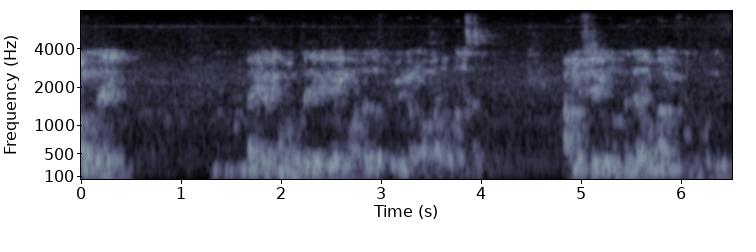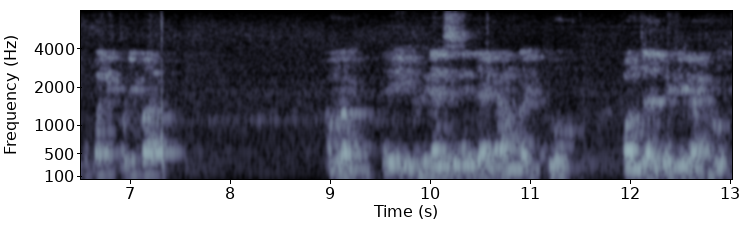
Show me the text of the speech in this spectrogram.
আমাদের ব্যাংকের পক্ষ থেকে বিভিন্ন কথা বলেছেন। আমি সেগুলোতে যাব না, আমি শুধু বলি উপালি পরিবার, আমরা এই ফিনান্সিং এর জায়গায় আমরা একটু কনজারভেটিভ অ্যাপ্রোচ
